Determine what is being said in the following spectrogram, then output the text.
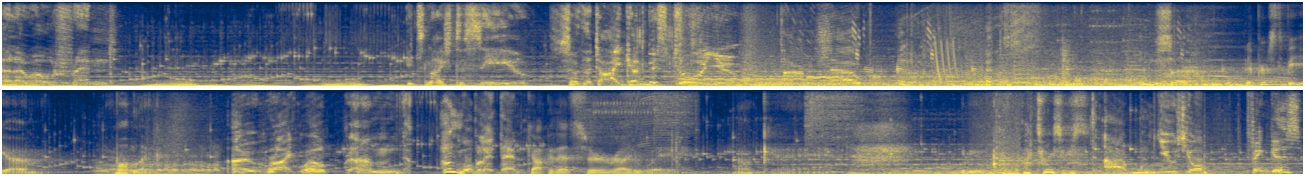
Hello, old friend. It's nice to see you, so that I can destroy you! Oh, no. Sir, it appears to be, um, wobbling. Oh, right, well, um, unwobble it then. Copy that, sir, right away. Okay. My tweezers! Um, use your fingers.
